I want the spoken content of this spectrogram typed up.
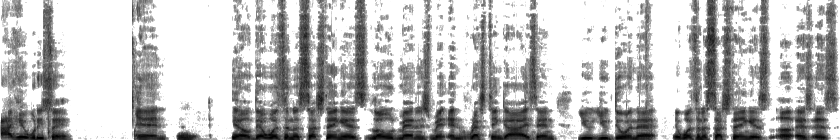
I hear what he's saying, and mm. you know there wasn't a such thing as load management and resting guys, and you you doing that. It wasn't a such thing as uh, as as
